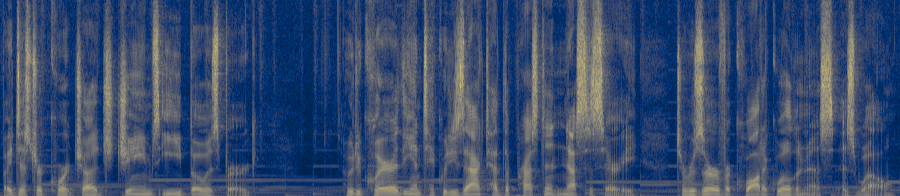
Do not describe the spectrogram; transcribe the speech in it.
by District Court Judge James E. Boasberg, who declared the Antiquities Act had the precedent necessary to reserve aquatic wilderness as well.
